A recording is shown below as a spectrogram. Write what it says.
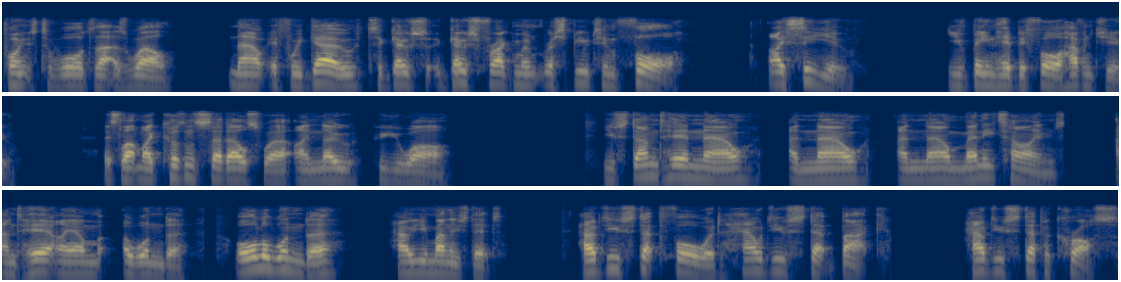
points towards that as well. Now, if we go to Ghost Ghost Fragment Rasputin Four, I see you. You've been here before, haven't you? It's like my cousin said elsewhere. I know who you are. You stand here now and now and now many times, and here I am a wonder all a wonder how you managed it. How do you step forward? How do you step back? How do you step across?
